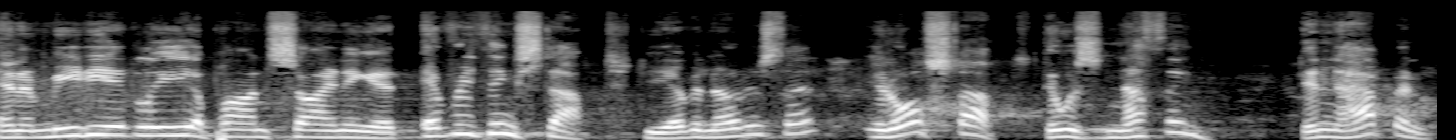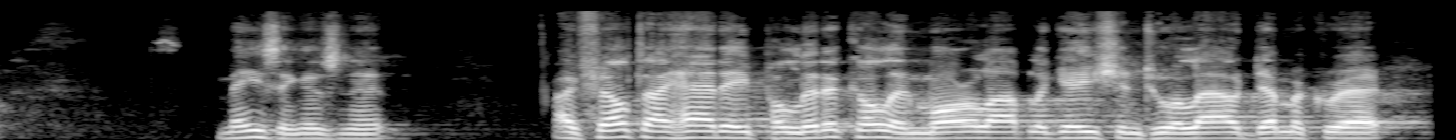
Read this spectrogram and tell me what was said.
And immediately upon signing it, everything stopped. Do you ever notice that? It all stopped. There was nothing. Didn't happen. Amazing, isn't it? I felt I had a political and moral obligation to allow Democrat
